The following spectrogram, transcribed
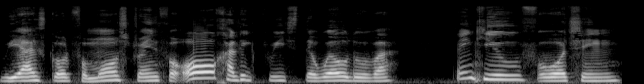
We ask God for more strength for all Catholic priests the world over. Thank you for watching.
